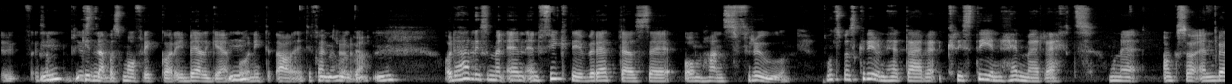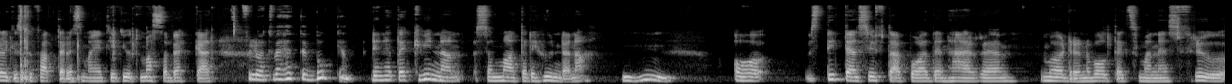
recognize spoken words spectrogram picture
liksom, mm, kidnappade småflickor i Belgien mm. på 90-talet, 95 tror jag det var. Mm. Och det här är liksom en, en, en, fiktiv berättelse om hans fru. Hon som har skrivit den heter Kristin Hemmerrecht. Hon är också en belgisk författare som har gett ut massa böcker. Förlåt, vad hette boken? Den heter Kvinnan som matade hundarna. Och titeln syftar på att den här eh, mördaren och våldtäktsmannens fru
